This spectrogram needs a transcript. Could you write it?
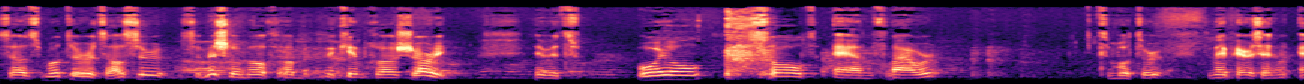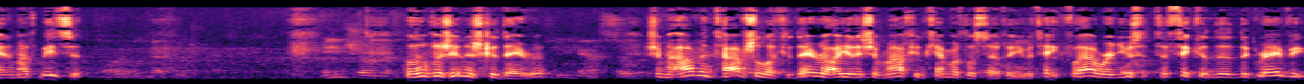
So it's mutter, it's also so mishcha milcha v'kimcha shari. If it's oil, salt, and flour, it's mutter. To make paris and and machmitzit. Olim You would take flour and use it to thicken the, the gravy.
